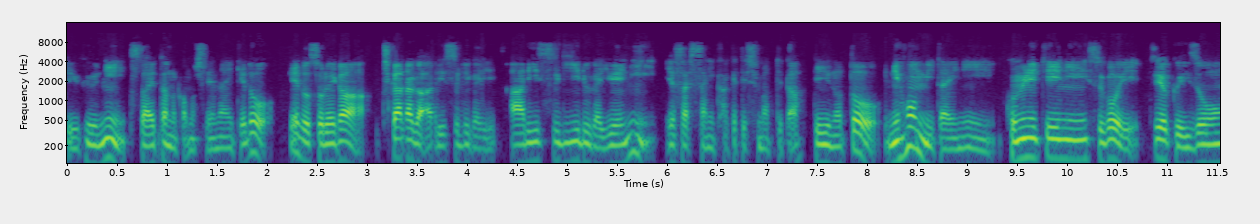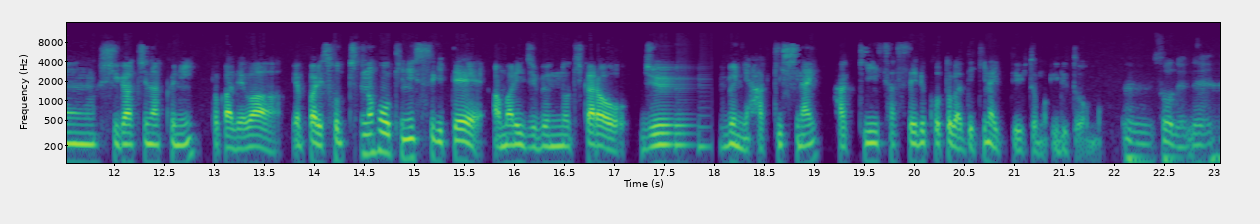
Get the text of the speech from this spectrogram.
ていう風に伝えたのかもしれないけど、けどそれが力がありすぎが、ありすぎるがゆえに優しさに欠けてしまってたっていうのと、日本みたいにコミュニティにすごい強く依存しがちな国とかでは、やっぱりそっちの方を気にしすぎて、あまり自分の力を十分に発揮しない、発揮させることができないっていう人もいると思う。うん、そうだよね。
